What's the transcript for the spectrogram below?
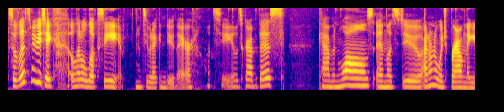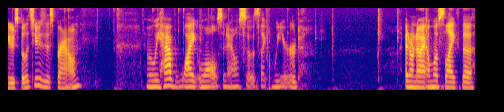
So let's maybe take a little look see and see what I can do there. Let's see. Let's grab this cabin walls and let's do I don't know which brown they use but let's use this brown and we have white walls now, so it's like weird. I don't know, I almost like the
